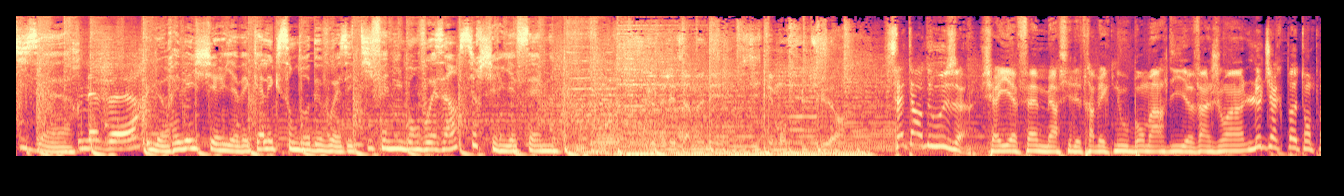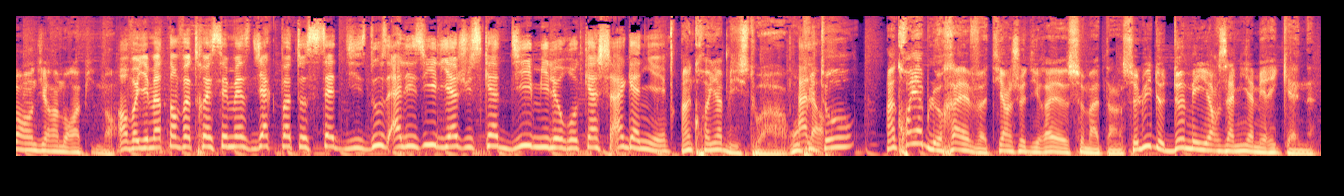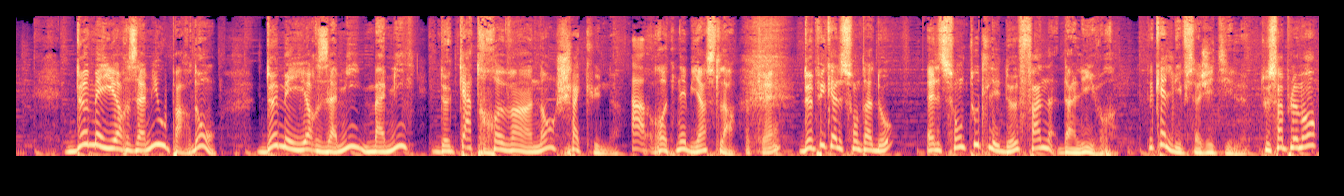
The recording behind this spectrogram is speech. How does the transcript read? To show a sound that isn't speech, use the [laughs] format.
6h, 9h, le réveil chéri avec Alexandre Devoise et Tiffany Bonvoisin sur Chéri FM. Je vais les amener visiter mon futur. 7h12, chérie FM, merci d'être avec nous. Bon mardi euh, 20 juin. Le jackpot, on peut en dire un mot rapidement. Envoyez maintenant votre SMS jackpot au 7 10 12. Allez-y, il y a jusqu'à 10 000 euros cash à gagner. Incroyable histoire, ou Alors. plutôt incroyable rêve, tiens je dirais euh, ce matin, celui de deux meilleures amies américaines. Deux meilleures amies, ou pardon, deux meilleures amies mamies de 81 ans chacune. Ah. Retenez bien cela. Depuis qu'elles sont ados, elles sont toutes les deux fans d'un livre. De quel livre s'agit-il? Tout simplement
